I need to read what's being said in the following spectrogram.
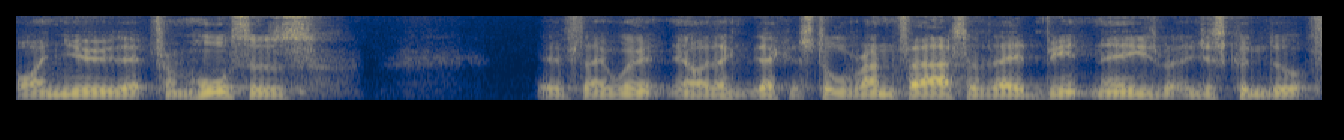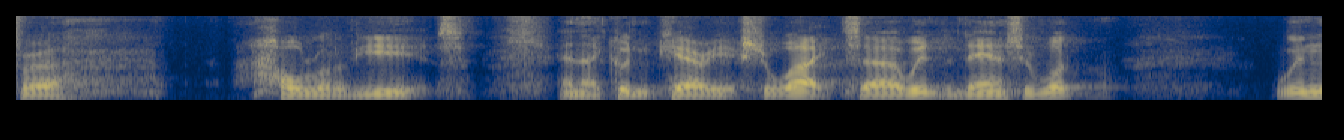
I knew that from horses, if they weren't, you know, they, they could still run fast if they had bent knees, but they just couldn't do it for a, whole lot of years, and they couldn't carry extra weight. So I went to Dan and said, "What? When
